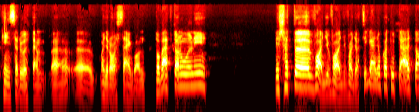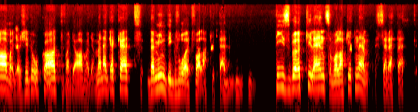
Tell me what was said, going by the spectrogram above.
kényszerültem Magyarországon tovább tanulni, és hát vagy, vagy, vagy a cigányokat utálta, vagy a zsidókat, vagy a, vagy a melegeket, de mindig volt valaki. Tehát tízből kilenc valakit nem szeretett.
